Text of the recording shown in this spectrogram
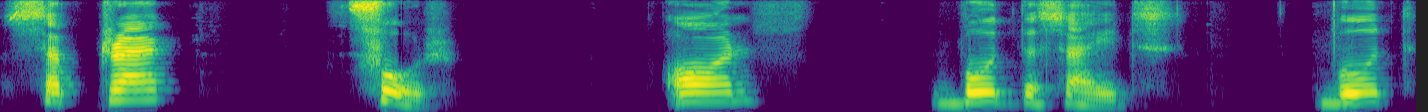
Subtract 4 on both the sides both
